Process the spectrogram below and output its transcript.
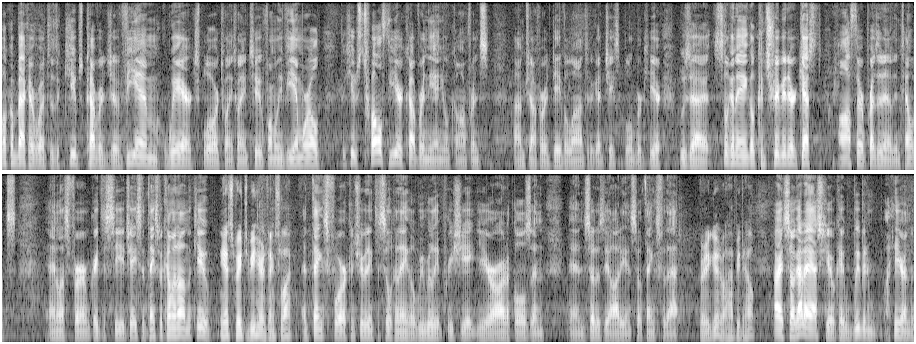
Welcome back everyone to theCUBE's coverage of VMware Explore 2022, formerly VMworld, theCUBE's 12th year covering the annual conference. I'm John Furrier, Dave Vellante, we've got Jason Bloomberg here, who's a SiliconANGLE contributor, guest author, president of Intellyx analyst firm. Great to see you, Jason. Thanks for coming on theCUBE. Yeah, it's great to be here, thanks a lot. And thanks for contributing to SiliconANGLE. We really appreciate your articles and, and so does the audience, so thanks for that. Very good, well happy to help. All right, so I got to ask you, okay, we've been here on the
